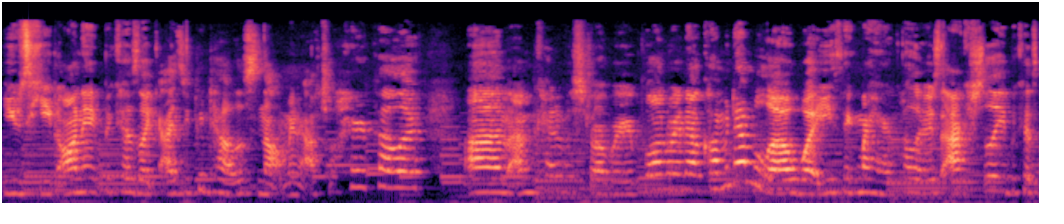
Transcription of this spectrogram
use heat on it because like as you can tell this is not my natural hair color. Um, I'm kind of a strawberry blonde right now. Comment down below what you think my hair color is actually because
